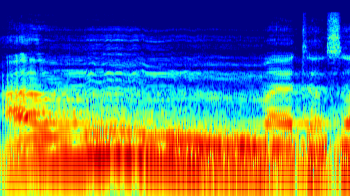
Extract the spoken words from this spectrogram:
عما يتساءلون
